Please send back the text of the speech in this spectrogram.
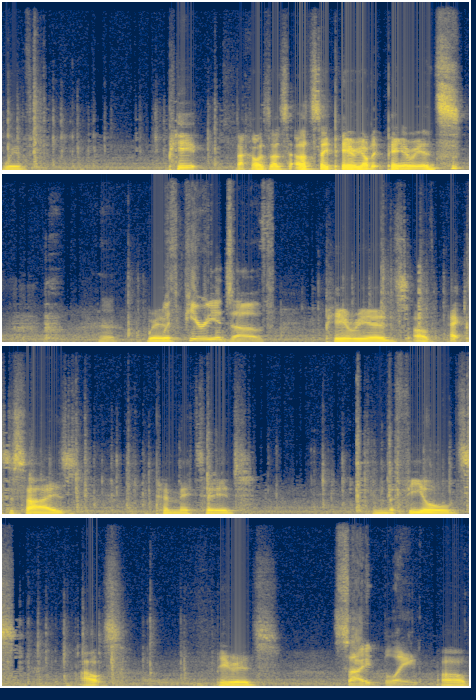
With. Pe- I was I'd say periodic periods. With With periods of periods of exercise permitted in the fields out periods site blank. of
